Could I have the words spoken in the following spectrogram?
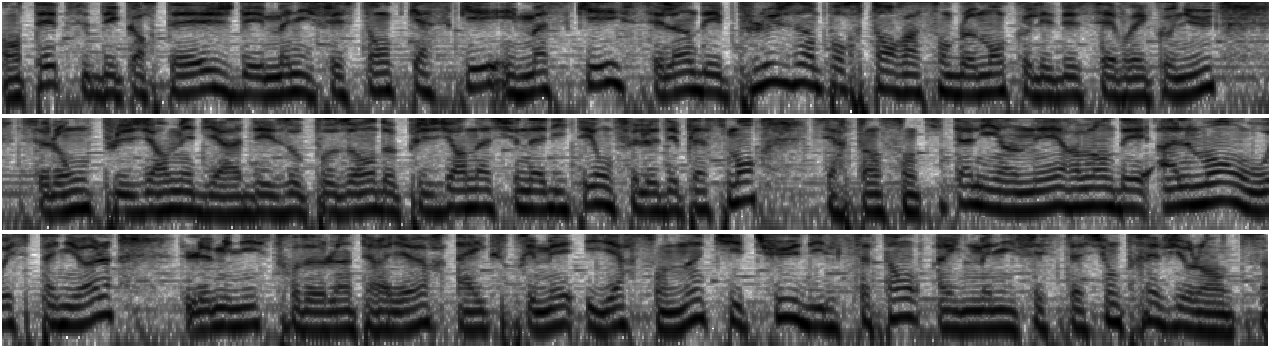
En tête des cortèges, des manifestants casqués et masqués. C'est l'un des plus importants rassemblements que les Deux-Sèvres aient connus. Selon plusieurs médias, des opposants de plusieurs nationalités ont fait le déplacement. Certains sont italiens, néerlandais, allemands ou espagnols. Le ministre de l'Intérieur a exprimé hier son inquiétude. Il s'attend à une manifestation très violente.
